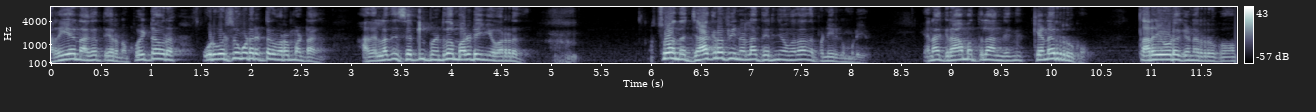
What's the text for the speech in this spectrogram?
நிறைய நகர்த்தேறணும் போயிட்டா ஒரு ஒரு வருஷம் கூட ரிட்டர்ன் வர மாட்டாங்க அது எல்லாத்தையும் செட்டில் பண்ணிட்டு தான் மறுபடியும் இங்கே வர்றது. ஸோ அந்த ஜாகிரஃபி நல்லா தெரிஞ்சவங்க தான் அதை பண்ணியிருக்க முடியும். ஏன்னா கிராமத்தில் அங்கங்கே கிணறு இருக்கும். தரையோட கிணறு இருக்கும்.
